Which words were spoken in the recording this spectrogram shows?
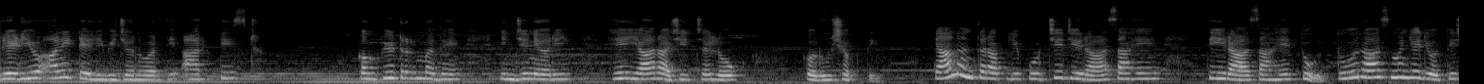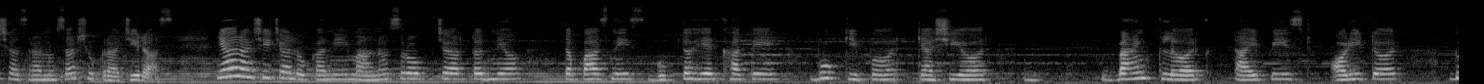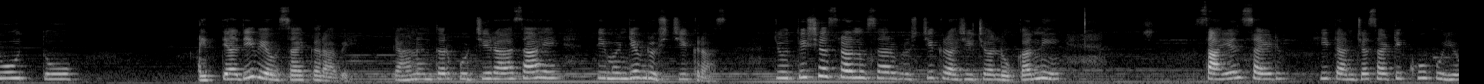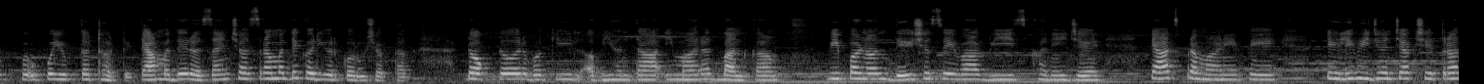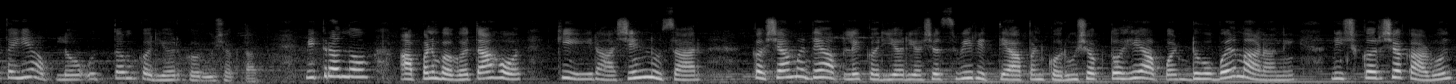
रेडिओ आणि टेलिव्हिजनवरती आर्टिस्ट कम्प्युटरमध्ये इंजिनिअरिंग हे या राशीचे लोक करू शकतील. त्यानंतर आपली पुढची जी रास आहे ती रास आहे तूळ तूळ रास म्हणजे ज्योतिषशास्त्रानुसार शुक्राची रास. या राशीच्या लोकांनी मानसरोपचार तज्ज्ञ तपासणीस गुप्तहेर खाते bookkeeper cashier bank clerk typist auditor दूध तूप इत्यादी व्यवसाय करावे. त्यानंतर पुढची रास आहे ती म्हणजे वृश्चिक रास. ज्योतिषशास्त्रानुसार वृश्चिक राशीच्या लोकांनी सायन्स साईड ही त्यांच्यासाठी खूप उपयुक्त उपयुक्त ठरते. त्यामध्ये रसायनशास्त्रामध्ये करिअर करू शकतात. डॉक्टर वकील अभियंता इमारत बांधकाम विपणन देशसेवा वीज खनिजे त्याचप्रमाणे ते टेलिव्हिजनच्या क्षेत्रातही आपलं उत्तम करिअर करू शकतात. मित्रांनो आपण बघत आहोत की राशींनुसार कशामध्ये आपले करिअर यशस्वीरित्या आपण करू शकतो हे आपण ढोबळ मानाने निष्कर्ष काढून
